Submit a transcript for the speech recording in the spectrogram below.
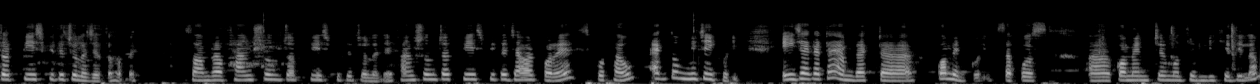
ডট পিএইচপি তে চলে যেতে হবে। তো আমরা ফাংশন ডট পিএইচপি তে চলে যাই। ফাংশন ডট পিএইচপি তে যাওয়ার পরে কোথাও একদম নিচেই করি। এই জায়গাটায় আমরা একটা কমেন্ট করি। সাপোজ কমেন্টের মধ্যে লিখে দিলাম।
